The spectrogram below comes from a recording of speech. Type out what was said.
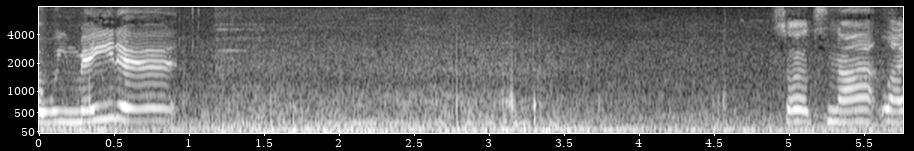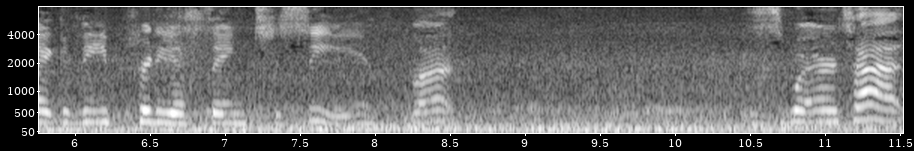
So we made it. So it's not like the prettiest thing to see, but this is where it's at.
